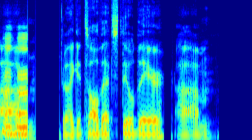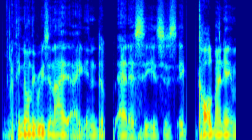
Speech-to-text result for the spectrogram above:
Mhm. Um, like it's all that's still there. Um, I think the only reason I, I ended up at SC is just it called my name.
